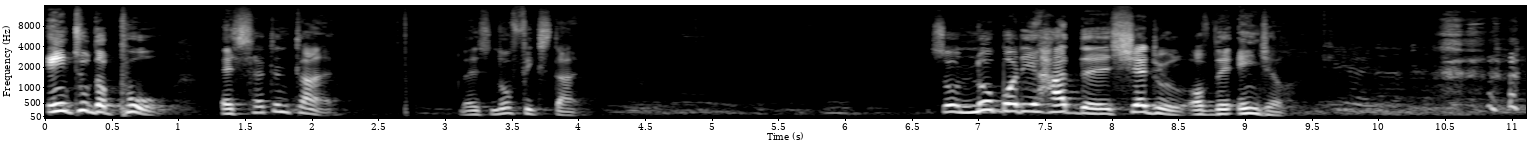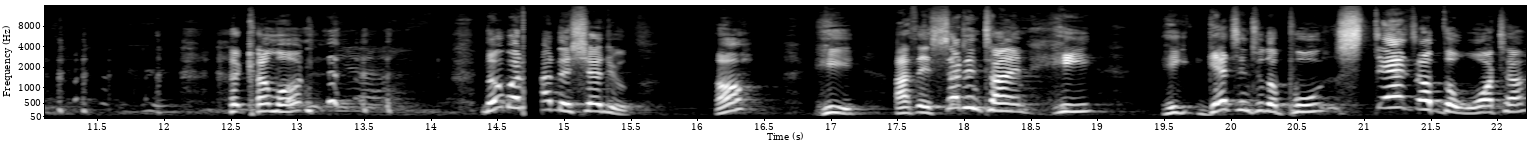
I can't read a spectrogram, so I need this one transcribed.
into the pool. A certain time. There's no fixed time. So nobody had the schedule of the angel. Come on. Nobody had the schedule. Huh? He at a certain time he He gets into the pool, stirs up the water,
